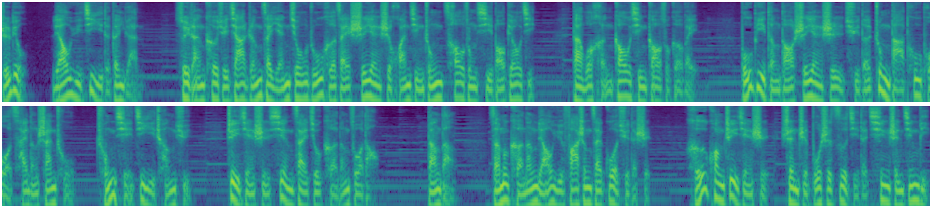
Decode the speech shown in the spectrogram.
十六、疗愈记忆的根源。虽然科学家仍在研究如何在实验室环境中操纵细胞标记，但我很高兴告诉各位，不必等到实验室取得重大突破才能删除、重写记忆程序，这件事现在就可能做到。等等，怎么可能疗愈发生在过去的事？何况这件事甚至不是自己的亲身经历，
